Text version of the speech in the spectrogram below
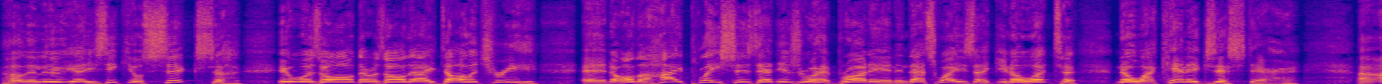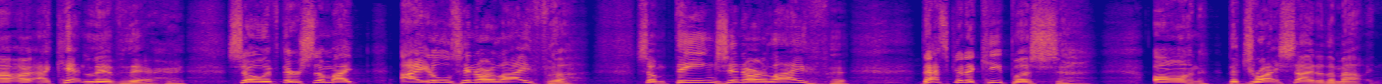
Hallelujah. Ezekiel 6, uh, it was all, there was all the idolatry and all the high places that Israel had brought in. And that's why he's like, you know what? no, I can't exist there. I, I, I, can't live there. So if there's some idols in our life, uh, some things in our life, uh, that's going to keep us on the dry side of the mountain.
